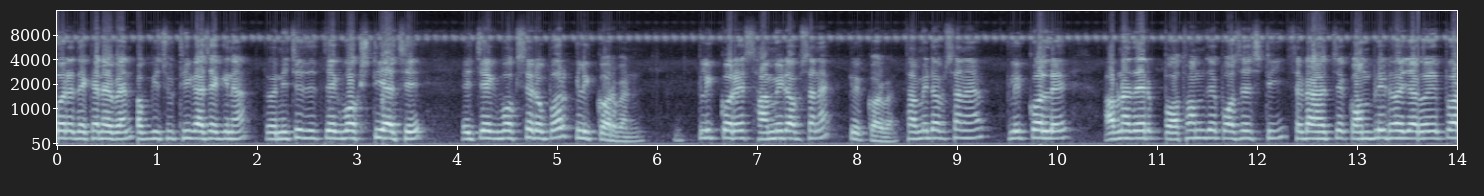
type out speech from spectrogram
করে দেখে নেবেন সব কিছু ঠিক আছে কিনা। তো নিচে যে চেক বক্সটি আছে, এই চেক বক্সের উপর ক্লিক করবেন। ক্লিক করে সাবমিট অপশানে ক্লিক করবেন। সাবমিট অপশানে ক্লিক করলে আপনাদের প্রথম যে প্রসেসটি সেটা হচ্ছে কমপ্লিট হয়ে যাবে। এরপর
